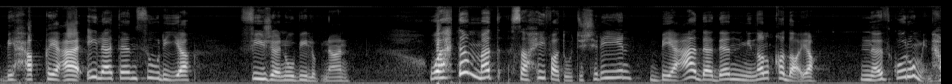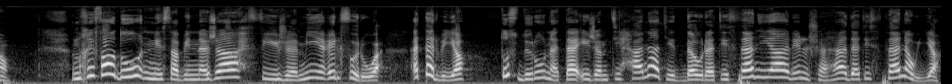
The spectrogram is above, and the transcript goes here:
بحق عائلة سورية في جنوب لبنان. واهتمت صحيفة تشرين بعدد من القضايا. نذكر منها. انخفاض نسب النجاح في جميع الفروع. التربية تصدر نتائج امتحانات الدورة الثانية للشهادة الثانوية.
